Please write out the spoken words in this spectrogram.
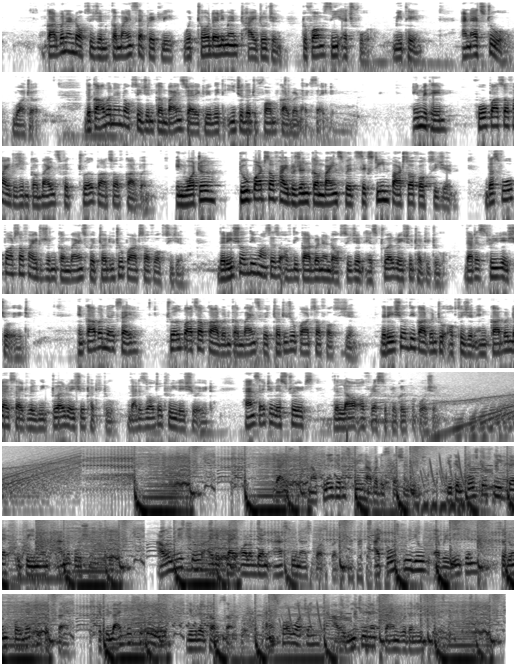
Carbon and oxygen combine separately with third element hydrogen to form CH4, methane, and H2O, water. The carbon and oxygen combines directly with each other to form carbon dioxide. In methane, 4 parts of hydrogen combines with 12 parts of carbon. In water, 2 parts of hydrogen combines with 16 parts of oxygen. Thus 4 parts of hydrogen combines with 32 parts of oxygen. The ratio of the masses of the carbon and oxygen is 12 ratio 32, that is 3 ratio 8. In carbon dioxide, 12 parts of carbon combines with 32 parts of oxygen. The ratio of the carbon to oxygen in carbon dioxide will be 12 ratio 32, that is also 3 ratio 8. Hence it illustrates the law of reciprocal proportion. Guys, now Play Chemistry have a discussion. You can post your feedback, opinion and the questions there. I will make sure I reply all of them as soon as possible. I post videos every weekend, so don't forget to subscribe. If you like this tutorial, give it a thumbs up. Thanks for watching. I will meet you next time with a new tutorial.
